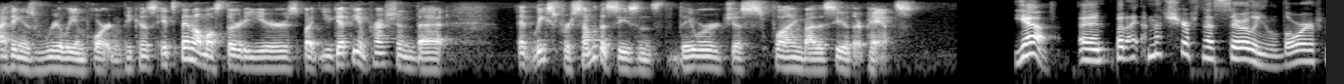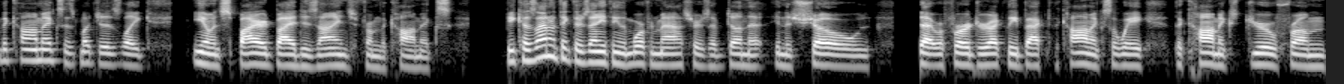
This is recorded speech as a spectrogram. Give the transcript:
I think is really important because it's been almost 30 years, but you get the impression that, at least for some of the seasons, they were just flying by the seat of their pants. Yeah, and but I, am not sure if it's necessarily lore from the comics as much as like you know inspired by designs from the comics, because I don't think there's anything the Morphin Masters have done that in the show that refer directly back to the comics the way the comics drew from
